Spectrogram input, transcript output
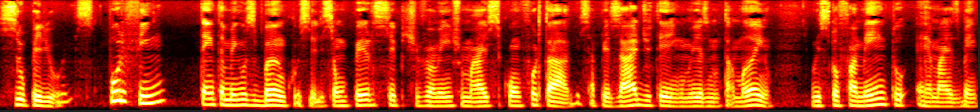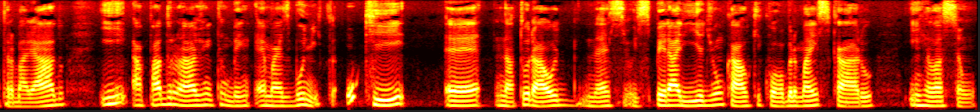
superiores. Por fim, tem também os bancos, eles são perceptivelmente mais confortáveis, apesar de terem o mesmo tamanho, o estofamento é mais bem trabalhado e a padronagem também é mais bonita. O que é natural, né? esperaria de um carro que cobra mais caro em relação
